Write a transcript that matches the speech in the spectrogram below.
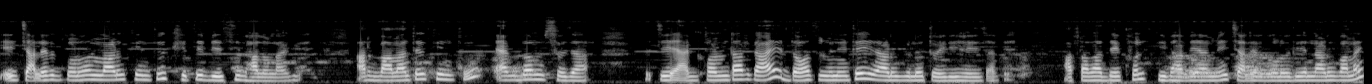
এই চালের গুঁড়োর নাড়ু কিন্তু খেতে বেশি ভালো লাগে। আর বানাতেও কিন্তু একদম সোজা। যে এক ঘণ্টার গায়ে দশ মিনিটেই নাড়ুগুলো তৈরি হয়ে যাবে। আপনারা দেখুন কীভাবে আমি চালের গুঁড়ো দিয়ে নাড়ু বানাই।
